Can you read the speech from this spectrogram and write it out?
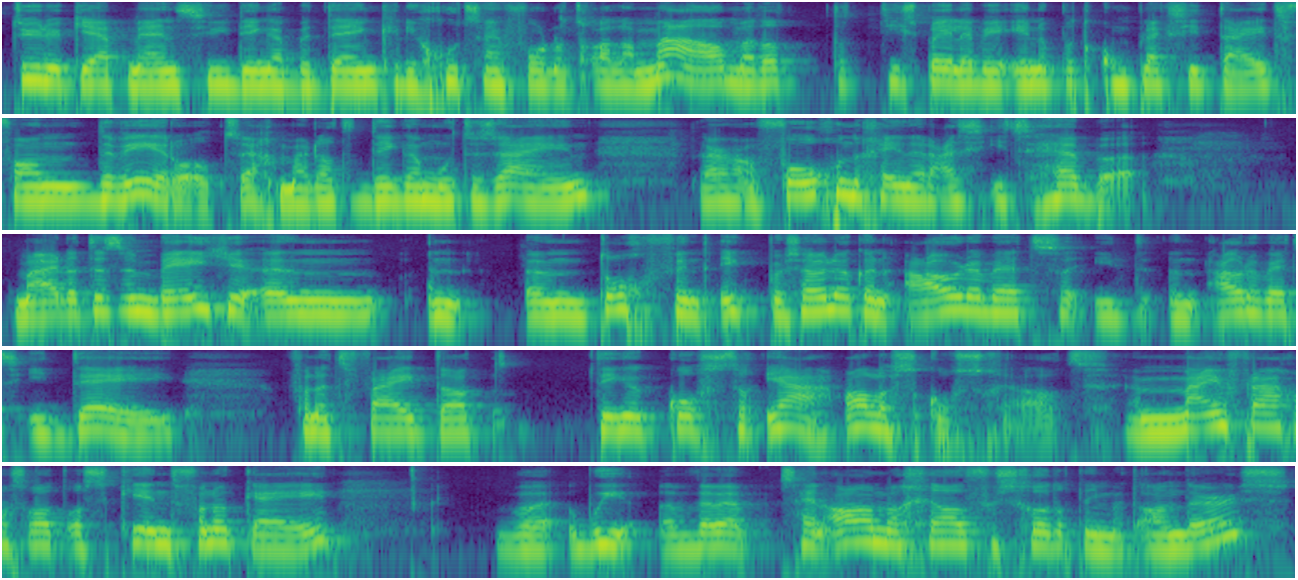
Tuurlijk, je hebt mensen die dingen bedenken die goed zijn voor ons allemaal, maar dat, dat, die spelen weer in op de complexiteit van de wereld, zeg maar. Dat dingen moeten zijn, daar een volgende generatie iets hebben. Maar dat is een beetje een, een, een toch vind ik persoonlijk een, ouderwetse, een ouderwets idee van het feit dat dingen kosten, ja, alles kost geld. En mijn vraag was altijd als kind van oké, we, we, zijn allemaal geld verschuldigd aan iemand anders.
